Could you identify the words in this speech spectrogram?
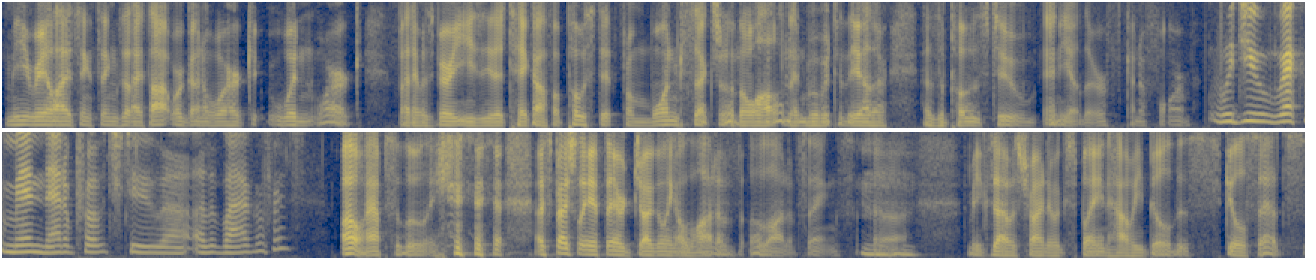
me realizing things that I thought were going to work wouldn't work. But it was very easy to take off a post it from one section of the wall and then move it to the other, as opposed to any other kind of form. Would you recommend that approach to uh, other biographers? Oh, absolutely, especially if they're juggling a lot of a lot of things. Uh, mm-hmm. Uh, because I was trying to explain how he built his skill sets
